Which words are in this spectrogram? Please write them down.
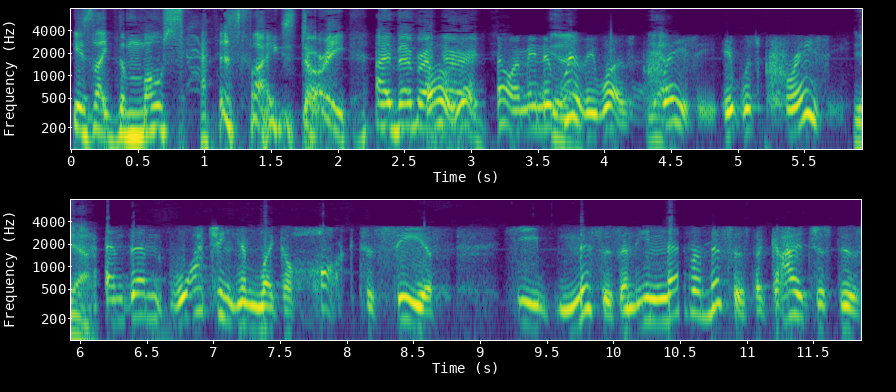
is like the most satisfying story I've ever Oh heard. yeah, no, I mean it Yeah. really was Yeah. crazy. It was crazy. Yeah. and then watching him like a hawk to see if he misses, and he never misses. The guy just is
